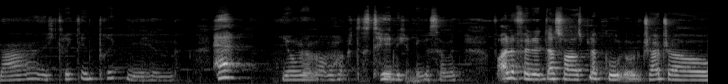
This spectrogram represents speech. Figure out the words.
Mann, ich krieg den Trick nie hin. Hä? Junge, warum habe ich das Tee nicht eingesammelt? Auf alle Fälle, das war's. Bleibt gut und ciao, ciao.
